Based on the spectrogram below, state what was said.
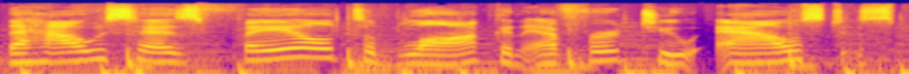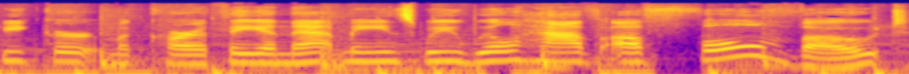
The House has failed to block an effort to oust Speaker McCarthy, and that means we will have a full vote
